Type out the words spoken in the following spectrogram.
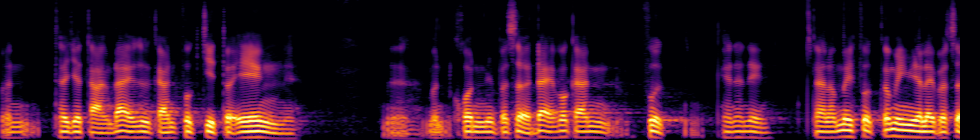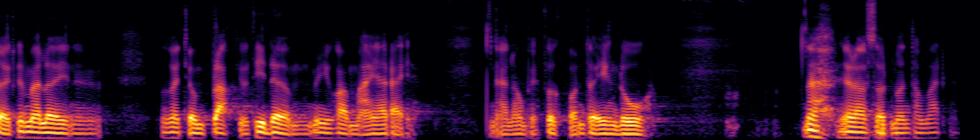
มันถ้าจะต่างได้คือการฝึกจิตตัวเองนะนะมันคนประเสริฐได้เพราะการฝึกแค่นั้นเอง แต่เราไม่ฝึกก็ไม่มีอะไรประเสริฐขึ้นมาเลยนะ มันก็จมปลักอยู่ที่เดิมไม่มีความหมายอะไรนะลองไปฝึกฝนตัวเองดูนะเดี๋ยวเราสวดมนต์ธรรมวัดกัน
